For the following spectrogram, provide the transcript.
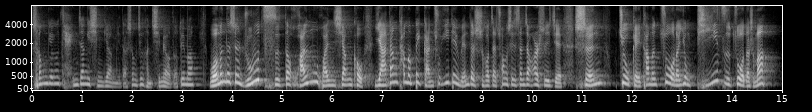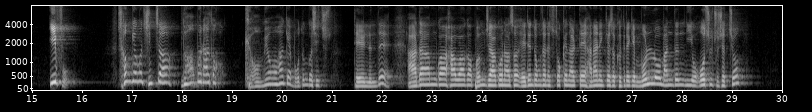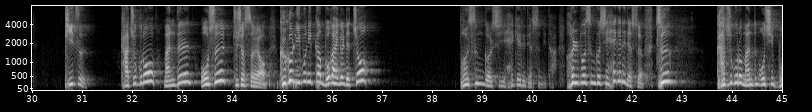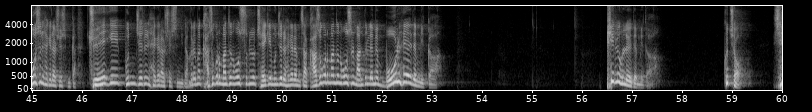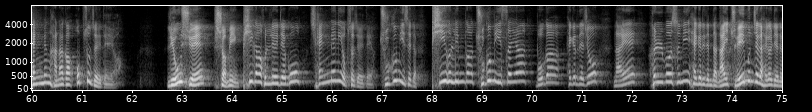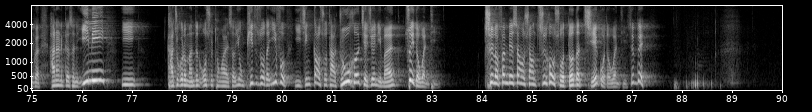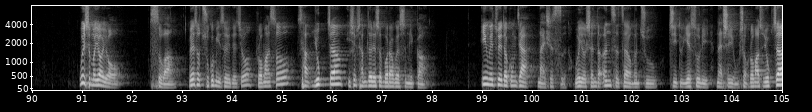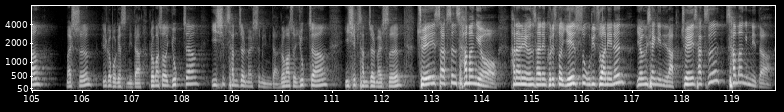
성경은 굉장히 신기합니다. 성경 很奇妙的，对吗？我们的神如此的环环相扣。亚当他们被赶出伊甸园的时候，在创世记三章二十一节，神就给他们做了用皮子做的什么衣服。 성경은 진짜 너무나도 교묘하게 모든 것이 되어 있는데 아담과 하와가 범죄하고 나서 에덴 동산에서 쫓겨날 때 하나님께서 그들에게 뭘로 만든 이 옷을 주셨죠? 비즈 가죽으로 만든 옷을 주셨어요. 그걸 입으니까 뭐가 해결됐죠? 벗은 것이 해결이 됐습니다. 헐벗은 것이 해결이 됐어요. 즉 가죽으로 만든 옷이 무엇을 해결할 수 있습니까? 죄의 문제를 해결할 수 있습니다. 그러면 가죽으로 만든 옷으로 죄의 문제를 해결하면 자 가죽으로 만든 옷을 만들려면 뭘 해야 됩니까? 피를 흘려야 됩니다. 그렇죠? 생명 하나가 없어져야 돼요. 流血舍命 피가 흘려야 되고 생명이 없어져야 돼요. 죽음이 있어야 돼요. 피 흘림과 죽음이 있어야 뭐가 해결되죠? 나의 헐벗음이 해결이 됩니다. 나의 죄 문제가 해결되는 거예요. 하나님께서는 이미 이 가죽으로 만든 옷을 통하여서 用皮子做的衣服已经告诉他如何解决你们罪的问题，吃了分别善善之后所得的结果的问题，对不对？ 为什么要有死亡？ 왜서 죽음이 있어야 되죠? 로마서 6장 23절에서 뭐라고 했습니까? 因为罪的公价乃是死，唯有神的恩赐在我们主基督耶稣里乃是永生。 로마서 6장 말씀 읽어보겠습니다. 로마서 6장 23절 말씀입니다. 로마서 6장 23절 말씀. 죄의 삭은 사망이요. 하나님의 은사는 그리스도 예수 우리 주 안에는 영생이니라. 죄의 삭은 사망입니다.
